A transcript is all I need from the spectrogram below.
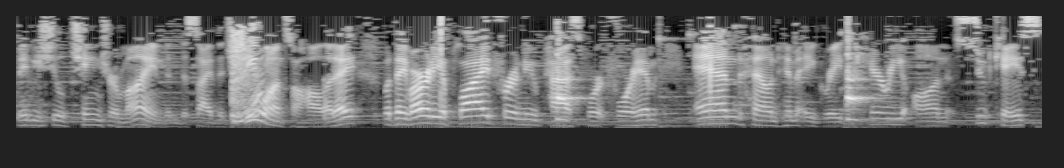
Maybe she'll change her mind and decide that she wants a holiday. But they've already applied for a new passport for him and found him a great carry on suitcase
